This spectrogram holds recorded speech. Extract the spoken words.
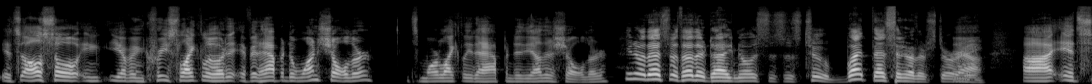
it's also in, you have increased likelihood if it happened to one shoulder, it's more likely to happen to the other shoulder. You know, that's with other diagnoses too, but that's another story. Yeah. Uh, it's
